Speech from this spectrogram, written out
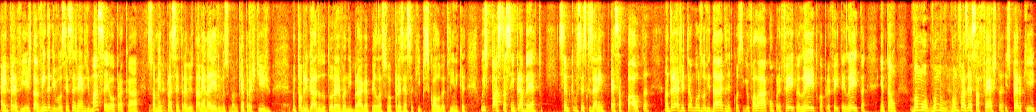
a entrevista, a vinda de você. Você já vem de Maceió para cá, somente para essa entrevista. Tá vendo aí, Edmilson Melo, que é prestígio. Muito obrigado, doutora Evani Braga, pela sua presença aqui, psicóloga clínica. O espaço está sempre aberto. Sempre que vocês quiserem essa pauta, André, a gente tem algumas novidades, a gente conseguiu falar com o prefeito eleito, com a prefeita eleita. Então, vamos, vamos, vamos fazer essa festa. Espero que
